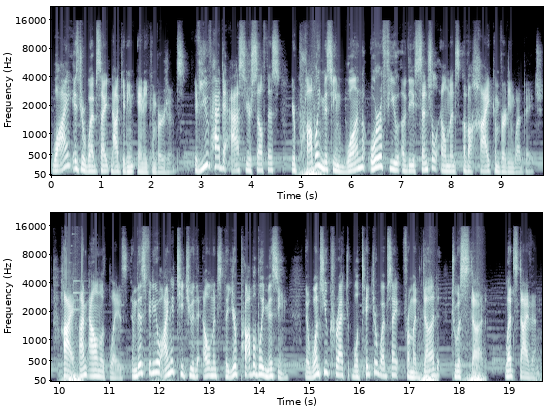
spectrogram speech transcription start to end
Why is your website not getting any conversions? If you've had to ask yourself this, you're probably missing one or a few of the essential elements of a high converting web page. Hi, I'm Alan with Blaze. In this video, I'm to teach you the elements that you're probably missing that once you correct will take your website from a dud to a stud. Let's dive in.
